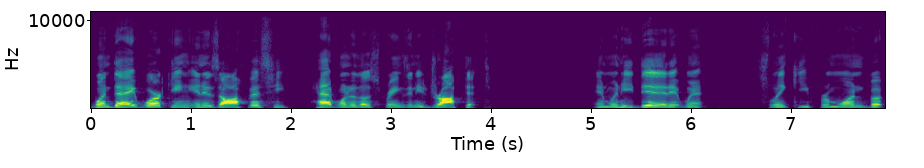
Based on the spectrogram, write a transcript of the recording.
One day, working in his office, he had one of those springs and he dropped it. And when he did, it went slinky from one book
